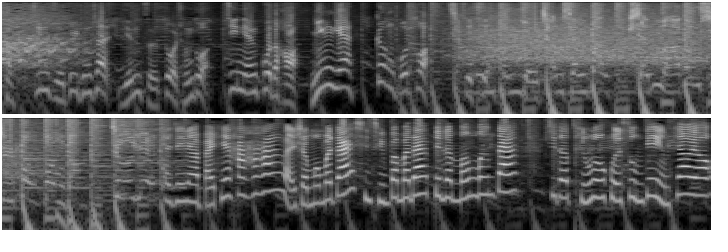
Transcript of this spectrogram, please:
金子堆成山，银子剁成垛。今年过得好，明年更不错。谢谢。朋友常相伴，神马都是棒棒哒。大家呢，白天哈哈哈，晚上么么哒，心情棒棒哒，变得萌萌哒。记得评论会送电影票哟，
